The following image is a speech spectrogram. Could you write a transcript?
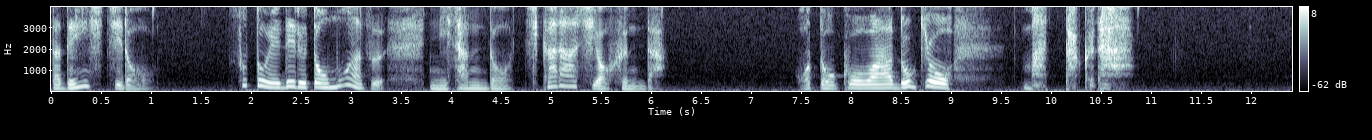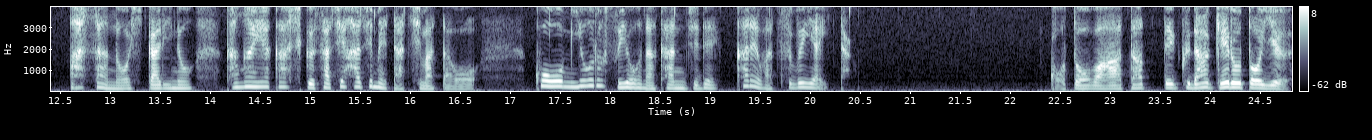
た伝七郎外へ出ると思わず二三度力足を踏んだ男は度胸まったくだ朝の光の輝かしく差し始めた巷をこう見下ろすような感じで彼はつぶやいた「ことは当たって砕けろという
